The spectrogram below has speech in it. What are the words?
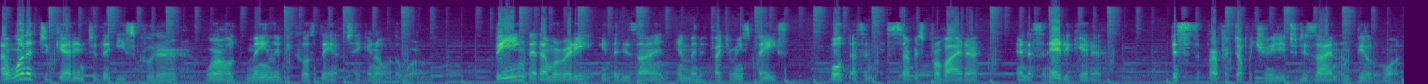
I wanted to get into the e-scooter world mainly because they have taken over the world. Being that I'm already in the design and manufacturing space, both as a service provider and as an educator, this is the perfect opportunity to design and build one.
